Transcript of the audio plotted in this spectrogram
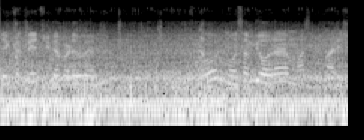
देख सकते हैं, चीटे पड़े हुए हैं। और मौसम भी हो रहा है, मस्त बारिश।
